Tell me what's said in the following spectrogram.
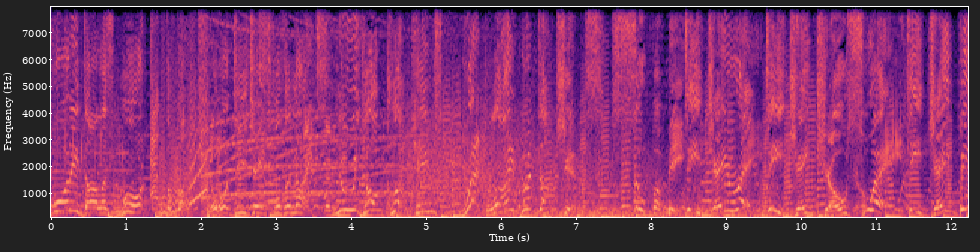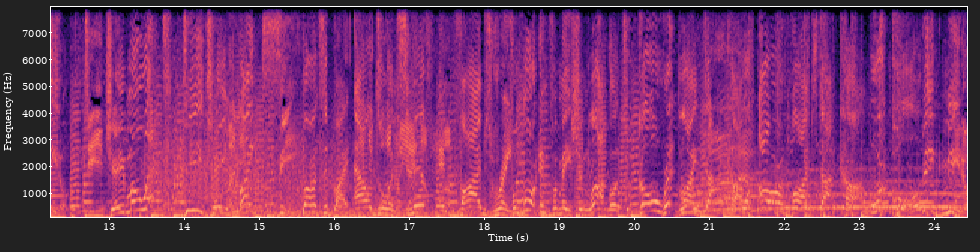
$40 more at the boat. Your DJs for the night, the New York Club Kings Redline Productions. Super B, DJ Ray, DJ Joe Sway, DJ Beetle, DJ Moet, DJ Mike C. Sponsored by Aldo and Smith and Vybz Radio. For more information, log on to GoRedline.com or OurVibes.com or call Big Nito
